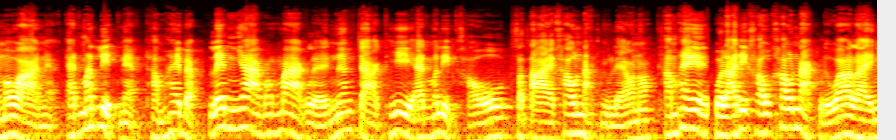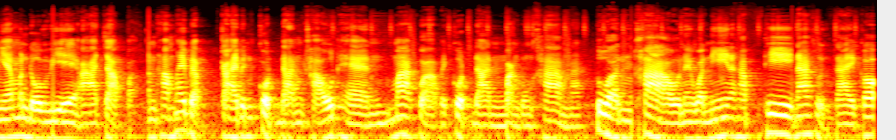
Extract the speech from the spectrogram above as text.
มเมื่อวานเนี่ยแอดมาริดเนี่ยทำให้แบบเล่นยากมากๆเลย เนื่องจากที่แอดมาริดเขาสไตล์เข้าหนักอยู่แล้วเนาะทำให้เวลาที่เขาเข้าหนักหรือว่าอะไรเงี้ยมันโดน VAR จับอะมันทำให้แบบกลายเป็นกดดันเขาแทนมากกว่าไปกดดันฝั่งตรงข้ามนะส่วนข่าวในวันนี้นะครับที่น่าสนใจก็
